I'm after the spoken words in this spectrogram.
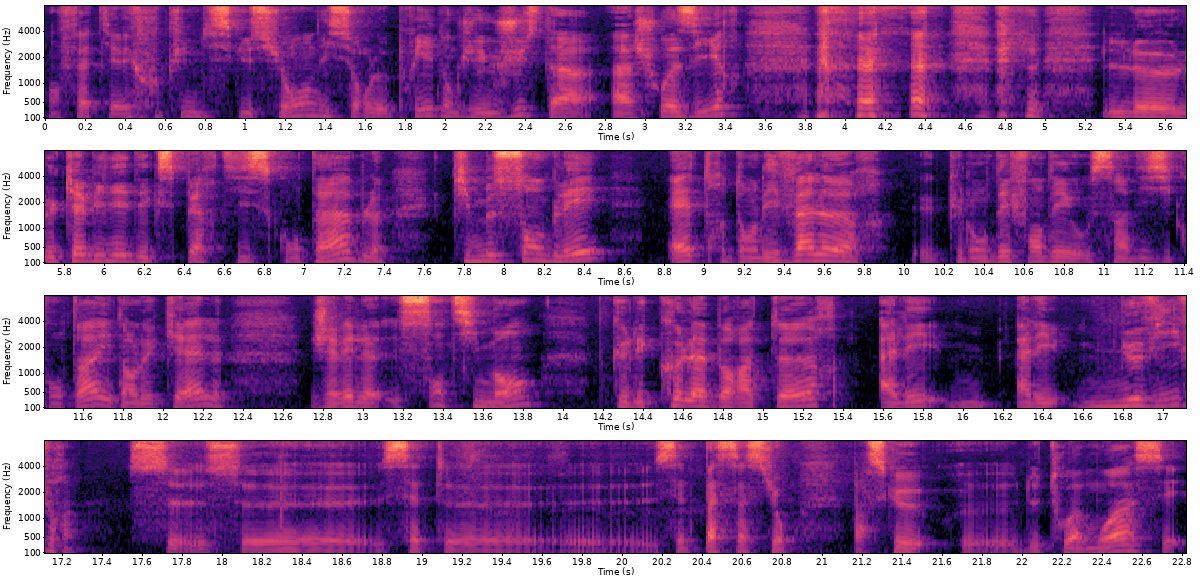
En fait, il n'y avait aucune discussion ni sur le prix. Donc j'ai eu juste à, choisir le, cabinet d'expertise comptable qui me semblait être dans les valeurs que l'on défendait au sein d'Easy Compta et dans lequel j'avais le sentiment que les collaborateurs allaient, allaient mieux vivre ce, cette, euh, cette, passation. Parce que euh, de toi à moi, c'est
